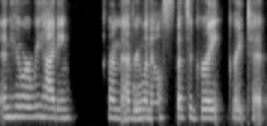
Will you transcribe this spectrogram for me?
And who are we hiding from mm-hmm. everyone else? That's a great, great tip.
